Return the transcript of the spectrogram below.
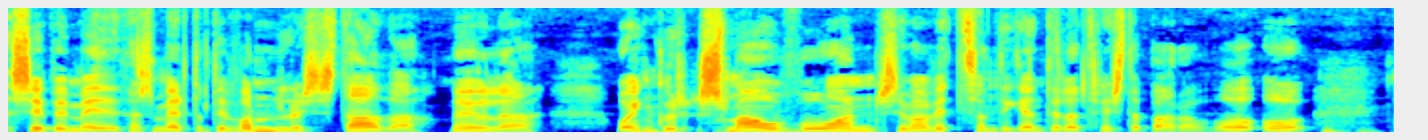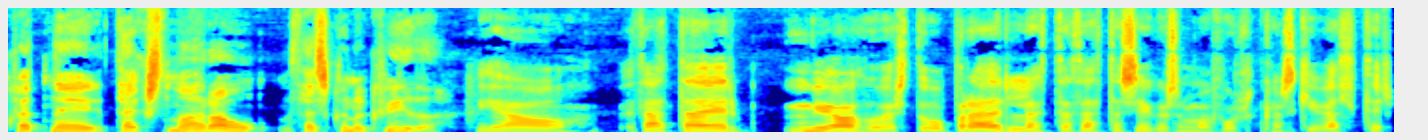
svipið með því, það sem er alltaf vonlösi staða mögulega, og einhver smá von sem maður vitt samt ekki endilega treysta bara á. og, og Mhm. hvernig tekst maður á þess konar kvíða? Já, þetta er mjög áhugast og bara eðlilegt að þetta sé eitthvað sem að fólk kannski veltir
